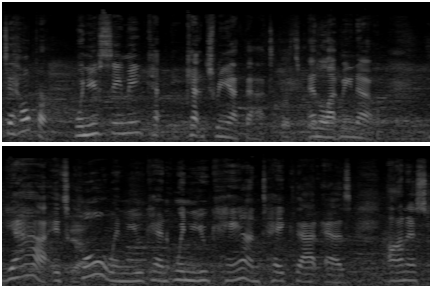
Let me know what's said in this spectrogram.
to help her. When you see me, ca- catch me at that, cool. and let me know. Yeah, it's Yeah. cool when you can when you can take that as honest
